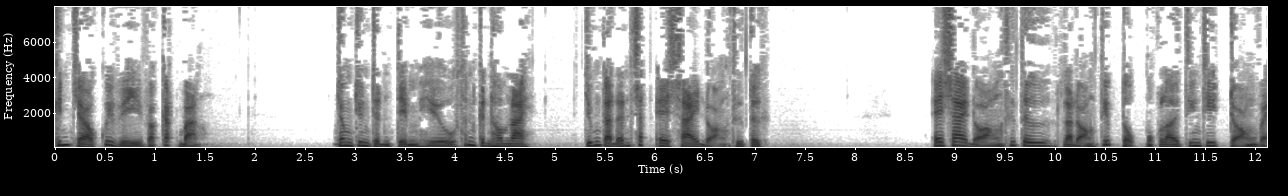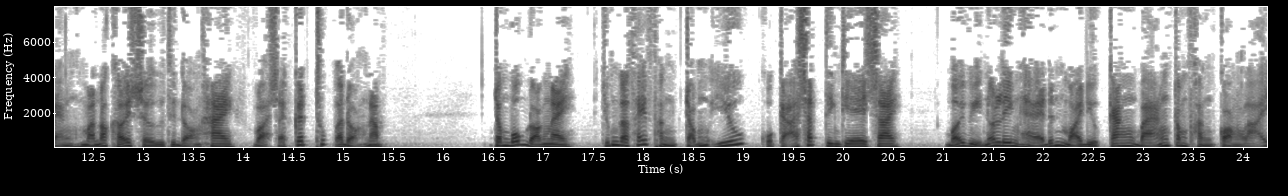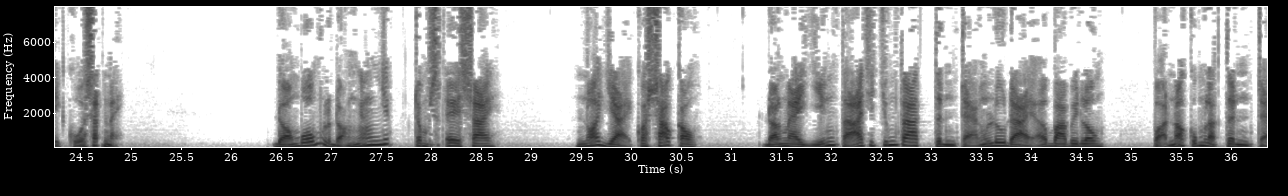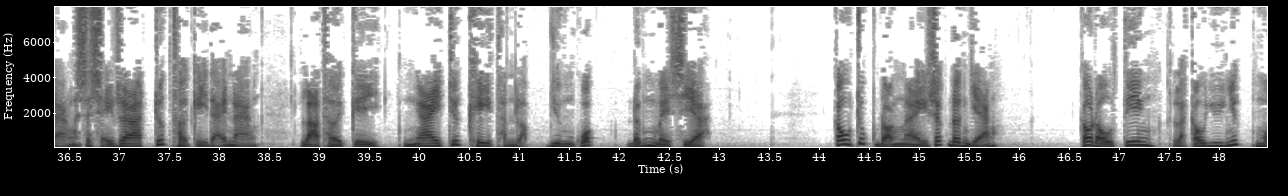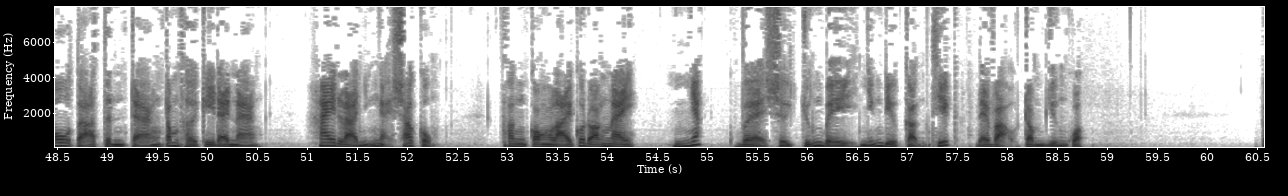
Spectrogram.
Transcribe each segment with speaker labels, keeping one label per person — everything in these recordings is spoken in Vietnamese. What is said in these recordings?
Speaker 1: Kính chào quý vị và các bạn. Trong chương trình tìm hiểu Thánh Kinh hôm nay, chúng ta đến sách Esai đoạn thứ tư. Esai đoạn thứ tư là đoạn tiếp tục một lời tiên tri trọn vẹn mà nó khởi sự từ đoạn 2 và sẽ kết thúc ở đoạn 5. Trong bốn đoạn này, chúng ta thấy phần trọng yếu của cả sách tiên tri Esai bởi vì nó liên hệ đến mọi điều căn bản trong phần còn lại của sách này. Đoạn 4 là đoạn ngắn nhất trong sách Esai. Nó dài có sáu câu. Đoạn này diễn tả cho chúng ta tình trạng lưu đài ở Babylon, và nó cũng là tình trạng sẽ xảy ra trước thời kỳ đại nạn, là thời kỳ ngay trước khi thành lập dương quốc đấng Messia. Cấu trúc đoạn này rất đơn giản. Câu đầu tiên là câu duy nhất mô tả tình trạng trong thời kỳ đại nạn, hay là những ngày sau cùng. Phần còn lại của đoạn này nhắc về sự chuẩn bị những điều cần thiết để vào trong dương quốc.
